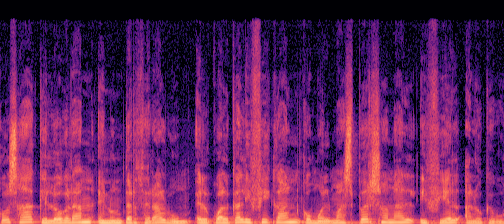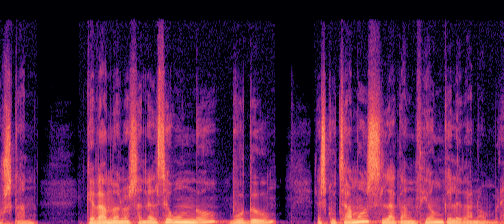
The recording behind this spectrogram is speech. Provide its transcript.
cosa que logran en un tercer álbum, el cual califican como el más personal y fiel a lo que buscan. Quedándonos en el segundo, Voodoo, escuchamos la canción que le da nombre.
